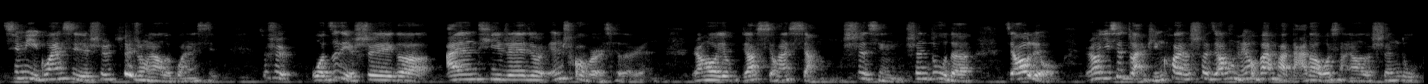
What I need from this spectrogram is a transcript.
亲密关系是最重要的关系。就是我自己是一个 INTJ，就是 introvert 的人。然后又比较喜欢想事情、深度的交流，然后一些短平快的社交，它没有办法达到我想要的深度，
